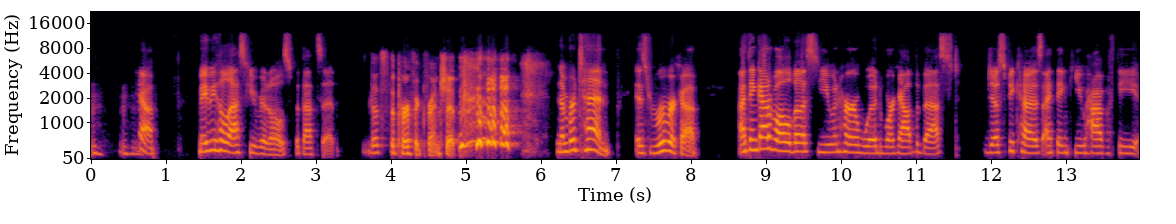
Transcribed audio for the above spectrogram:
Mhm. yeah maybe he'll ask you riddles but that's it That's the perfect friendship. Number 10 is Ruruka. I think out of all of us, you and her would work out the best just because I think you have the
